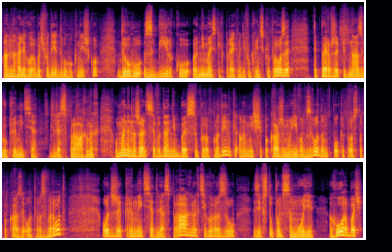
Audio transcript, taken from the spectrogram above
Анна Галя Горбач видає другу книжку, другу збірку е, німецьких перекладів української прози. Тепер вже під назвою Криниця для спраглих. У мене, на жаль, це видання без суперобкладинки, але ми ще покажемо її вам згодом, поки просто показую от розворот. Отже, криниця для спраглих цього разу зі вступом самої Горбач,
